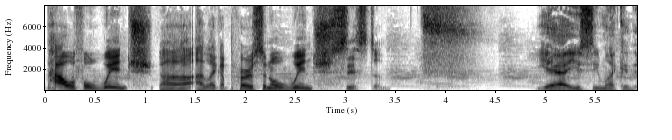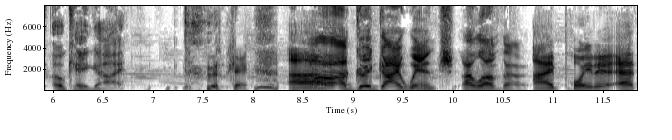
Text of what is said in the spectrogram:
powerful winch, uh, like a personal winch system. Yeah, you seem like a okay guy. okay. Uh, Uh, a good guy winch. I love that. I point it at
